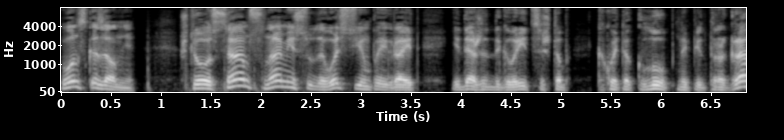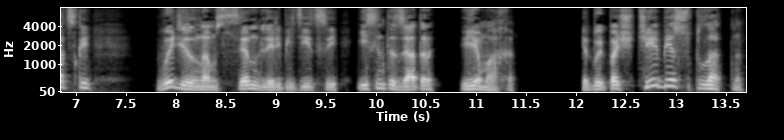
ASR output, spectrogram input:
Он сказал мне, что сам с нами с удовольствием поиграет и даже договорится, чтобы какой-то клуб на Петроградской выделил нам сцену для репетиций и синтезатор Ямаха. Это будет почти бесплатно,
